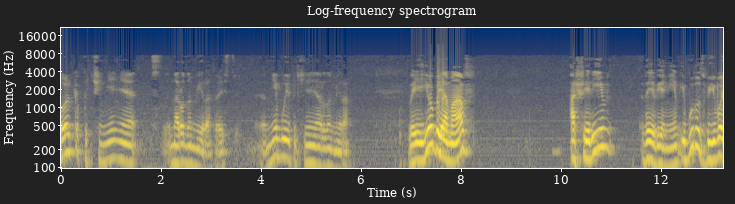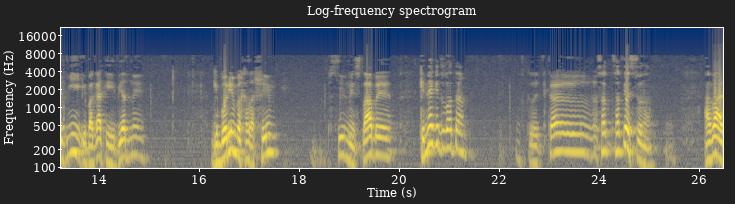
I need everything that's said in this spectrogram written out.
только подчинение народам мира. То есть не будет подчинения народам мира. Вейю Ямав Аширим Веевьяним, и будут в его дни и богатые, и бедные, Гиборим и Халашим, сильные и слабые, Кенегид злота, так сказать, ка- со- соответственно. אבל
